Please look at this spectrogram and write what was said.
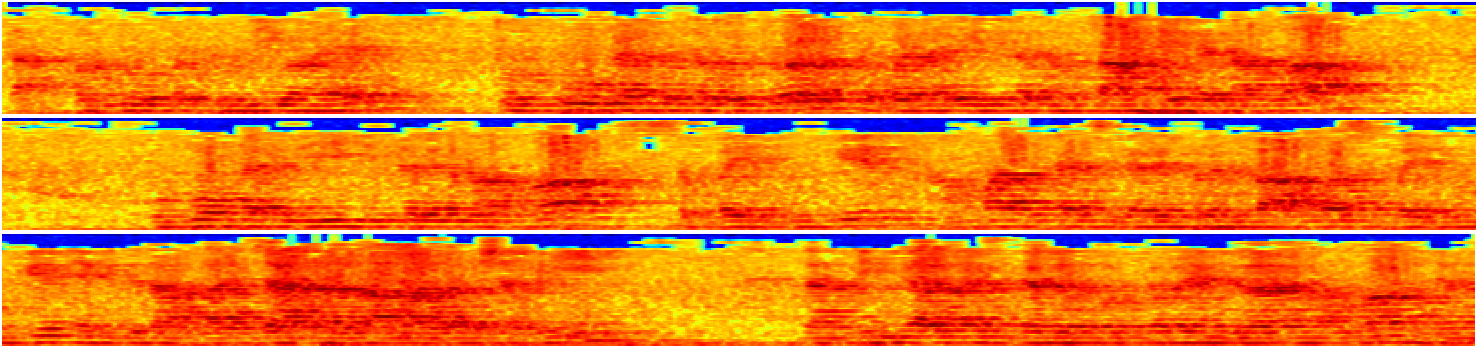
Tak perlu peduli orang lain. Tumpukan betul-betul kepada kita mentahirkan Allah hubungkan diri kita dengan Allah sebaik mungkin amalkan segala perintah Allah sebaik mungkin yang kita dah belajar dalam mazhab Syafi'i. Dan tinggalkan segala perkara yang dilarang Allah yang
